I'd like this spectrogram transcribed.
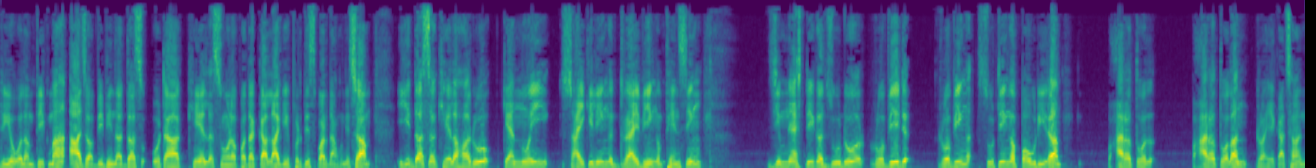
रियो ओलम्पिकमा आज विभिन्न दसवटा खेल स्वर्ण पदकका लागि प्रतिस्पर्धा हुनेछ। यी दश खेलहरू canoe cycling driving fencing gymnastic judo रोबिड रोबिङ सुटिङ पौडी र भारोत्तोलन रहेका छन्।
